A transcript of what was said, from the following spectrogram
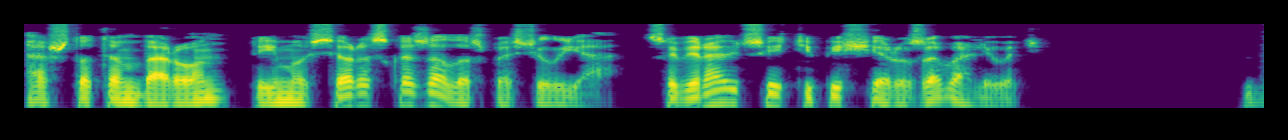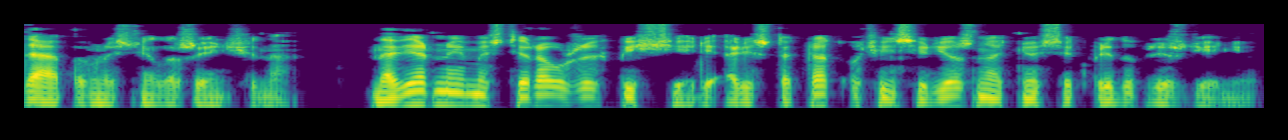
«А что там, барон? Ты ему все рассказала?» — спросил я. «Собираются идти пещеру заваливать?» «Да», — помрачнела женщина. «Наверное, мастера уже в пещере. Аристократ очень серьезно отнесся к предупреждению.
